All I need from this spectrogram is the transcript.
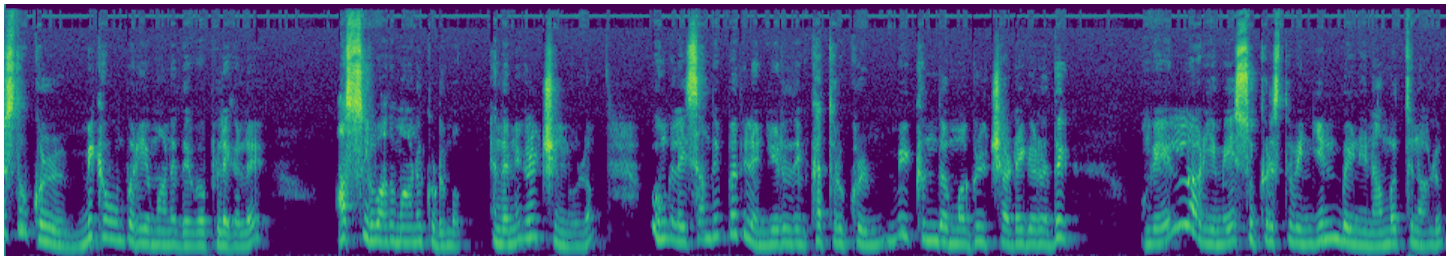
கிறிஸ்துவுக்குள் மிகவும் பிரியமான தேவ பிள்ளைகளே ஆசீர்வாதமான குடும்பம். இந்த நிகழ்ச்சியின் மூலம் உங்களை சந்திப்பதில் என் இருதயம் கத்தருக்குள் மிகுந்த மகிழ்ச்சி அடைகிறது. உங்கள் எல்லாரையும் இயேசு கிறிஸ்துவின் இன்பை நாமத்தினாலும்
